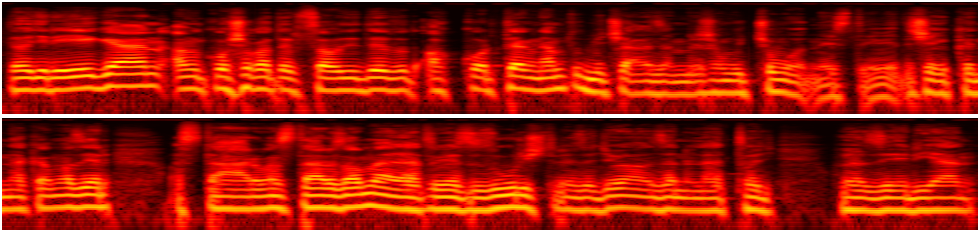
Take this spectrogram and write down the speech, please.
de hogy régen, amikor sokat több szabadidőd volt, akkor tényleg nem tud mit csinálni az ember, és amúgy csomót néz tévét. És egyébként nekem azért a sztár, a sztár az amellett, hogy ez az úristen, ez egy olyan zene lett, hogy, hogy azért ilyen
